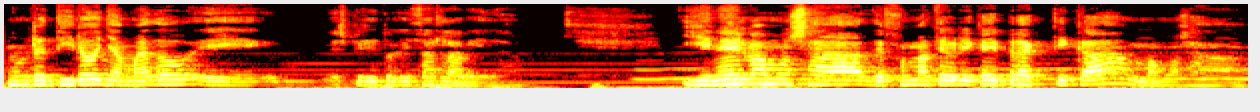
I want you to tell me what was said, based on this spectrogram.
un retiro llamado Espiritualizar la Vida. Y en él vamos a, de forma teórica y práctica, vamos a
